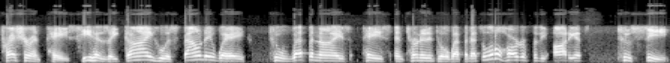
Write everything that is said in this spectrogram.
pressure and pace. He has a guy who has found a way to weaponize pace and turn it into a weapon. That's a little harder for the audience to see,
